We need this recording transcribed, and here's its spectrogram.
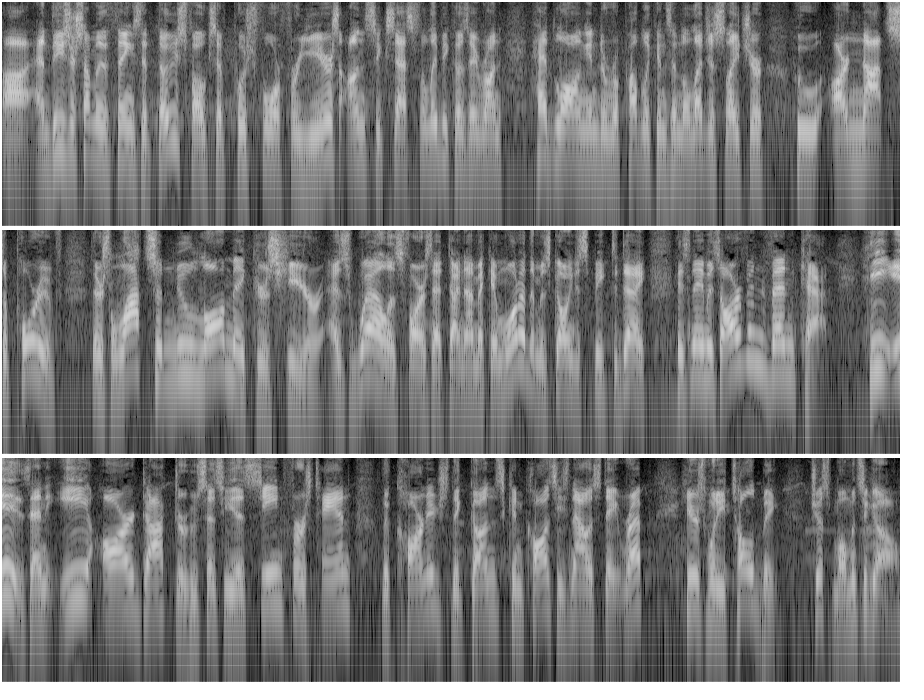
Uh, and these are some of the things that those folks have pushed for for years unsuccessfully because they run headlong into Republicans in the legislature who are not supportive. There's lots of new lawmakers here as well as far as that dynamic. And one of them is going to speak today. His name is Arvind Venkat. He is an ER doctor who says he has seen firsthand the carnage that guns can cause. He's now a state rep. Here's what he told me just moments ago.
